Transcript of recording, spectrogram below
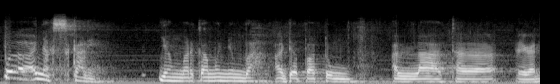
banyak sekali yang mereka menyembah. Ada patung Allata ya kan?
